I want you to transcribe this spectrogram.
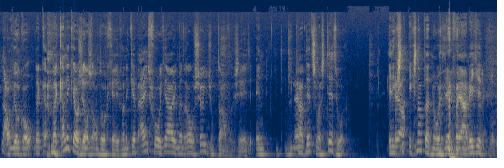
Nou, Wilco, daar kan, daar kan ik jou zelfs antwoord geven. Want ik heb eind vorig jaar ik met Ralf Seuntjes op tafel gezeten. En die Ja. praat net zoals Ted, hoor. En ik, Ja. snap, ik snap dat nooit. Ik denk van, ja, weet je, Ja, klopt.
